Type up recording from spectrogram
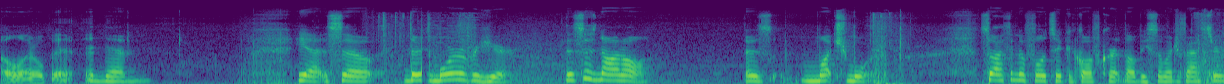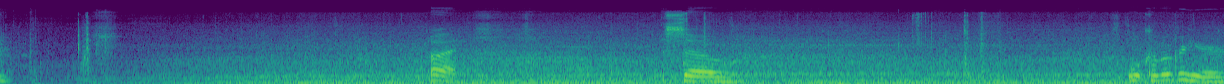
a little bit. And then yeah so there's more over here. This is not all. There's much more. So I think if we'll take a golf cart that'll be so much faster. Alright. So we'll come over here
